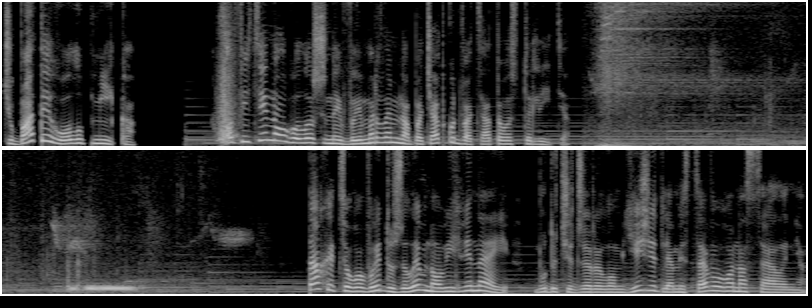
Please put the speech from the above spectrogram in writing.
Чубатий голуб Міка офіційно оголошений вимерлим на початку ХХ століття. Птахи цього виду жили в Новій Гвінеї, будучи джерелом їжі для місцевого населення.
